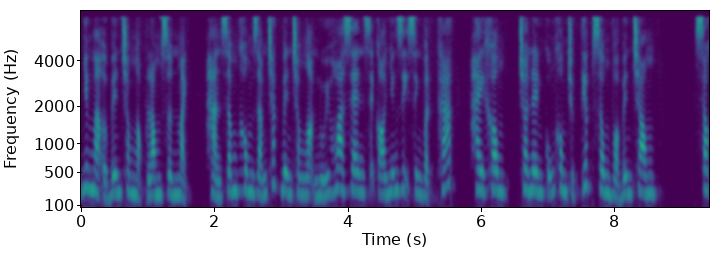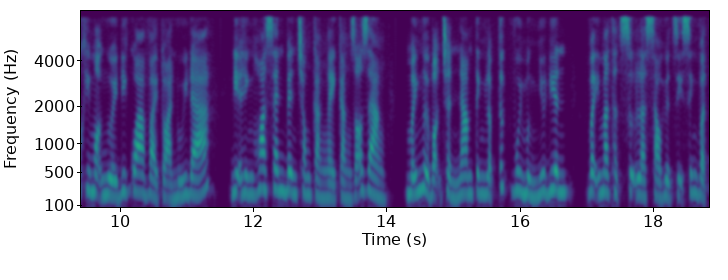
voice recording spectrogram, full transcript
nhưng mà ở bên trong Ngọc Long Sơn Mạch, Hàn Sâm không dám chắc bên trong ngọn núi Hoa Sen sẽ có những dị sinh vật khác, hay không, cho nên cũng không trực tiếp xông vào bên trong. Sau khi mọi người đi qua vài tòa núi đá, địa hình Hoa Sen bên trong càng ngày càng rõ ràng, mấy người bọn Trần Nam Tinh lập tức vui mừng như điên, vậy mà thật sự là xào huyệt dị sinh vật,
